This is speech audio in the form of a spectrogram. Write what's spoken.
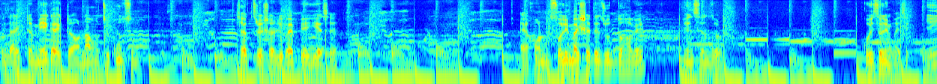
ওই যে আরেকটা মেয়ে ক্যারেক্টার ওর নাম হচ্ছে কুলসুম। যাই হোক ত্রেসার রিভাইভ পেয়ে গিয়েছে। এখন সলিম ভাইয়ের সাথে যুদ্ধ হবে ভিনসেন্সোর কই সলিম ভাই ই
